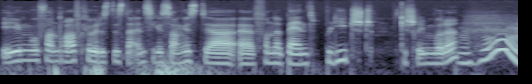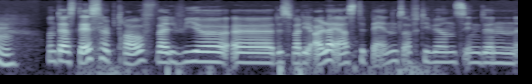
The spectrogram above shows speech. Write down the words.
irgendwo von drauf, glaube ich, dass das der einzige Song ist, der äh, von der Band Bleached geschrieben wurde. Mhm. Und der ist deshalb drauf, weil wir, äh, das war die allererste Band, auf die wir uns in den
